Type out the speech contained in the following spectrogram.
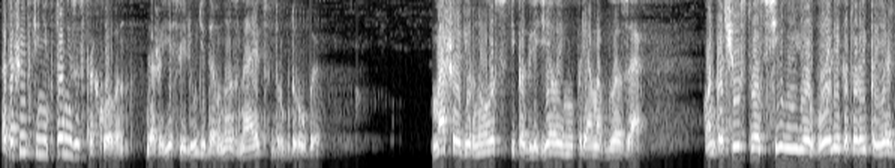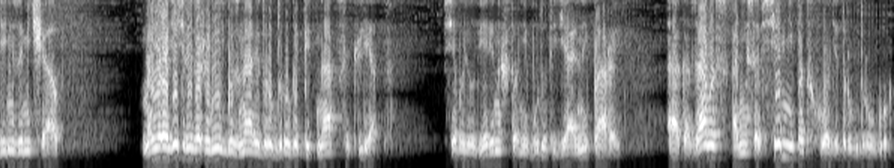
От ошибки никто не застрахован, даже если люди давно знают друг друга. Маша обернулась и поглядела ему прямо в глаза. Он почувствовал силу ее воли, которой прежде не замечал. Мои родители до женитьбы знали друг друга 15 лет. Все были уверены, что они будут идеальной парой. А оказалось, они совсем не подходят друг другу.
